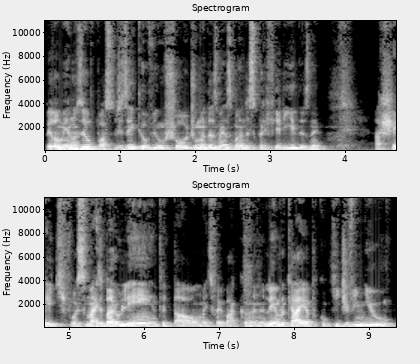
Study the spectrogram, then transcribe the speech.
pelo menos eu posso dizer que eu vi um show de uma das minhas bandas preferidas, né? Achei que fosse mais barulhento e tal, mas foi bacana. Lembro que a época o Kid Vinil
